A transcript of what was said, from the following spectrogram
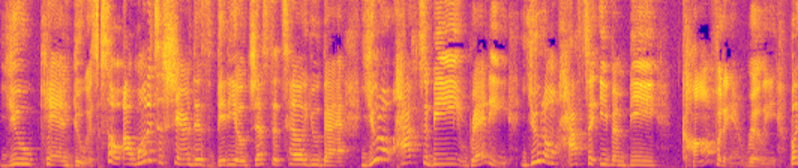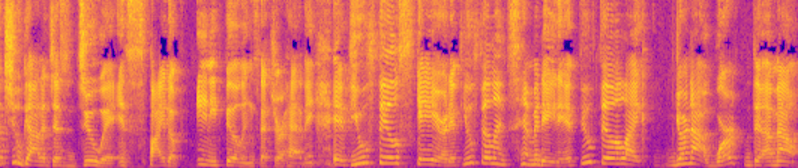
you can do it. So I wanted to share this video just to tell you that you don't have to be ready. You don't have to even be confident really but you gotta just do it in spite of any feelings that you're having if you feel scared if you feel intimidated if you feel like you're not worth the amount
